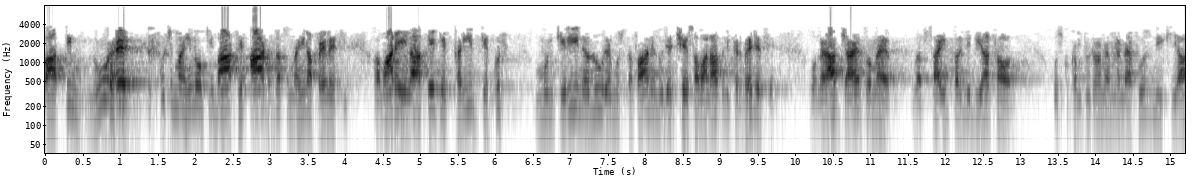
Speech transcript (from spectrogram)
باطن نور ہے۔ کچھ مہینوں کی بات ہے، آٹھ دس مہینہ پہلے کی۔ ہمارے علاقے کے قریب کے کچھ منکرین نور مصطفیٰ نے مجھے چھ سوالات لکھ کر بھیجے تھے۔ وہ اگر آپ چاہیں تو میں ویب سائٹ پر بھی دیا تھا اور اس کو کمپیوٹر میں ہم نے محفوظ بھی کیا۔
